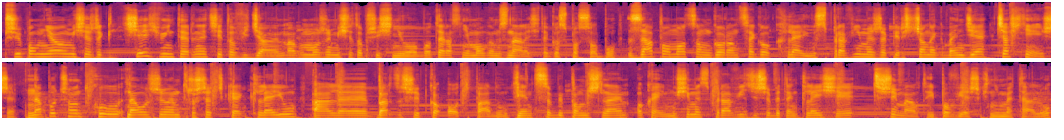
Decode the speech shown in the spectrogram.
przypomniało mi się, że gdzieś w internecie to widziałem, albo może mi się to przyśniło, bo teraz nie mogłem znaleźć tego sposobu. Za pomocą gorącego kleju sprawimy, że pierścionek będzie ciaśniejszy. Na początku nałożyłem troszeczkę kleju, ale bardzo szybko odpadł, więc sobie pomyślałem, ok, musimy sprawić, żeby ten klej się trzymał tej powierzchni metalu,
